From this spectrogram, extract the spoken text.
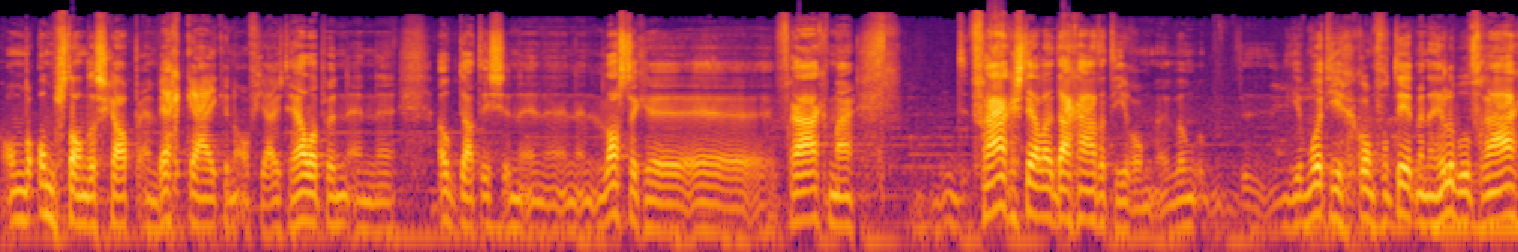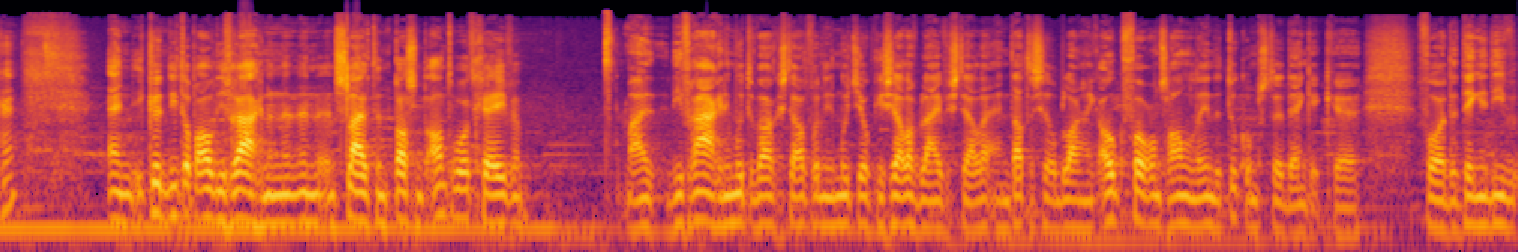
om, omstanders en wegkijken of juist helpen. En uh, ook dat is een, een, een lastige uh, vraag, maar vragen stellen, daar gaat het hier om. Je wordt hier geconfronteerd met een heleboel vragen. En je kunt niet op al die vragen een, een, een sluitend passend antwoord geven. Maar die vragen die moeten wel gesteld worden, die moet je ook jezelf blijven stellen. En dat is heel belangrijk, ook voor ons handelen in de toekomst, denk ik. Voor de dingen die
